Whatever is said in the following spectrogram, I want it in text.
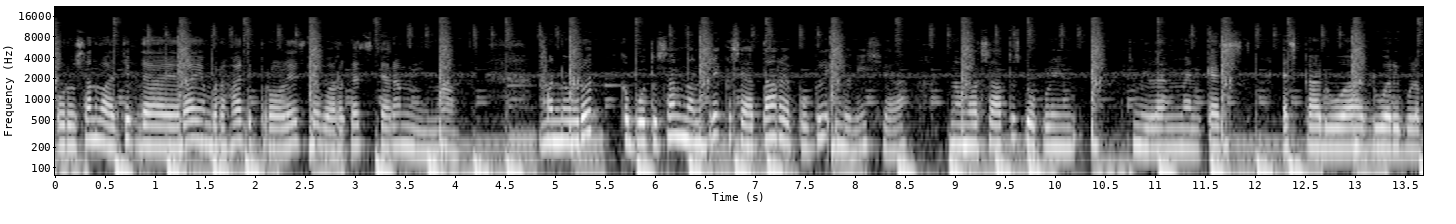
urusan wajib daerah yang berhak diperoleh setiap warga secara minimal. Menurut keputusan Menteri Kesehatan Republik Indonesia nomor 129 Menkes SK 2 2018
